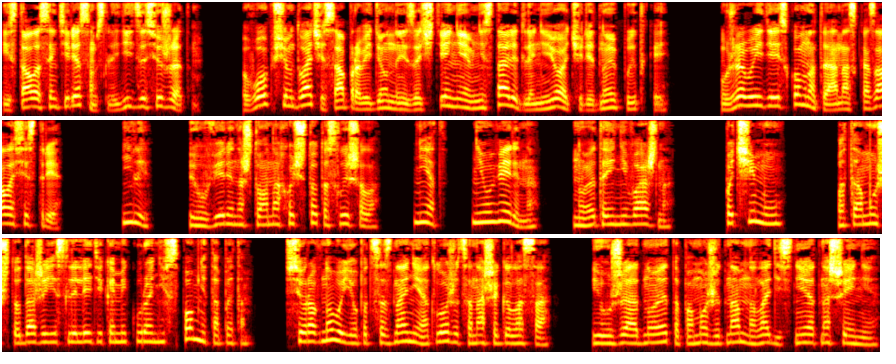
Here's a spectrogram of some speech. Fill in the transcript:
и стала с интересом следить за сюжетом. В общем, два часа, проведенные за чтением, не стали для нее очередной пыткой. Уже выйдя из комнаты, она сказала сестре. «Или, ты уверена, что она хоть что-то слышала?» «Нет, не уверена, но это и не важно». «Почему?» «Потому что даже если леди Камикура не вспомнит об этом, все равно в ее подсознании отложатся наши голоса, и уже одно это поможет нам наладить с ней отношения.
